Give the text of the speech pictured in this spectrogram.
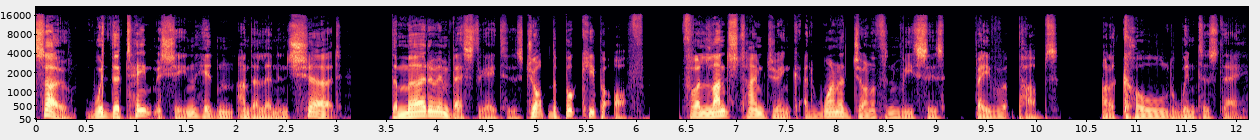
So, with the tape machine hidden under Lennon's shirt, the murder investigators dropped the bookkeeper off for a lunchtime drink at one of Jonathan Rees's favourite pubs on a cold winter's day.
